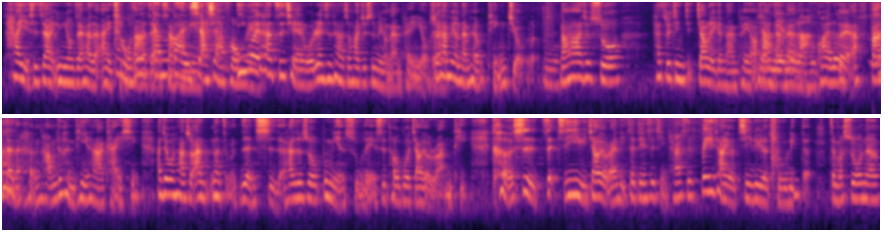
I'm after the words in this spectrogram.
他也是这样运用在他的爱情发展上面。下下风欸、因为他之前我认识他的时候，他就是没有男朋友，所以他没有男朋友挺久了。然后他就说，她最近交了一个男朋友，发展的啦，很快乐。对啊，发展的很好，我们就很替她开心。她就问她说：“啊，那怎么认识的？”她就说不免俗的，也是透过交友软体。可是这基于交友软体这件事情，她是非常有纪律的处理的。怎么说呢？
